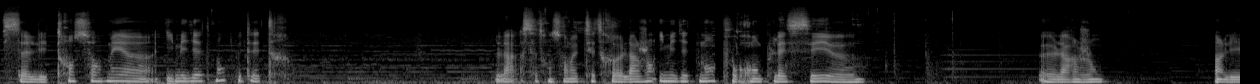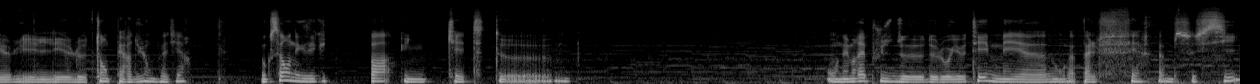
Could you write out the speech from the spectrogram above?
ça les transformait euh, immédiatement peut-être? Là, ça transformait peut-être euh, l'argent immédiatement pour remplacer euh, euh, l'argent, enfin le temps perdu, on va dire. Donc ça, on n'exécute pas une quête de... On aimerait plus de, loyauté, mais on va pas le faire comme ceci.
